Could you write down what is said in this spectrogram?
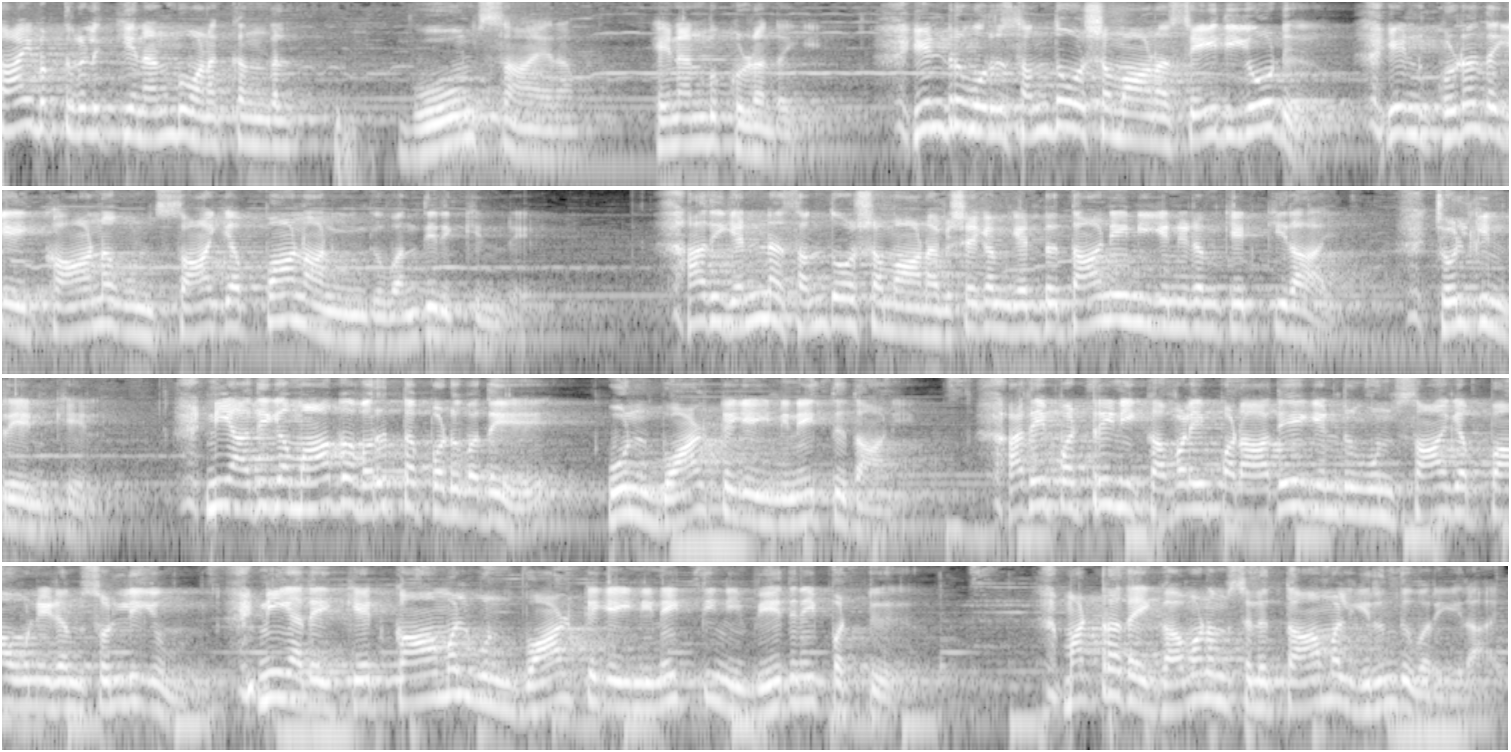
சாய் பக்தர்களுக்கு என் அன்பு வணக்கங்கள். ஓம் சாயரம். என் அன்பு குழந்தையே இன்று ஒரு சந்தோஷமான செய்தியோடு என் குழந்தையை காண உன் சாயப்பா நான் இங்கு வந்திருக்கின்றேன். அது என்ன சந்தோஷமான விஷயம் என்று தானே நீ என்னிடம் கேட்கிறாய்? சொல்கின்றேன் கேள். நீ அதிகமாக வருத்தப்படுவதே உன் வாழ்க்கையை நினைத்துதானே? அதை பற்றி நீ கவலைப்படாதே என்று உன் சாயப்பா உன்னிடம் சொல்லியும். நீ அதை கேட்காமல் உன் வாழ்க்கையை நினைத்து நீ வேதனைப்பட்டு மற்றதை கவனம் செலுத்தாமல் இருந்து வருகிறாய்.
